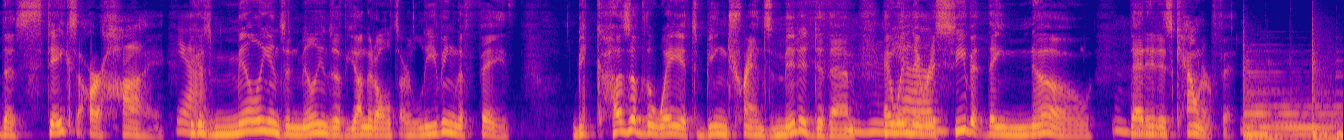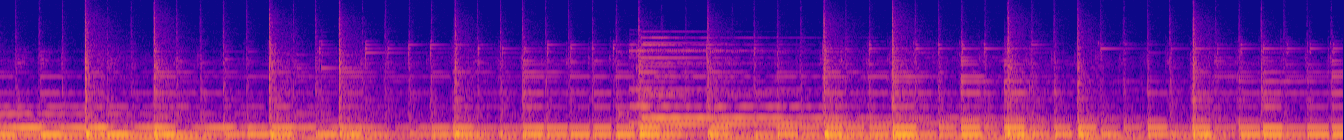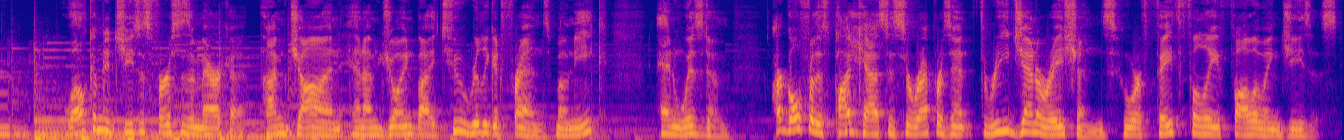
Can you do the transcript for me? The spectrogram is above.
the stakes are high Yeah. because millions and millions of young adults are leaving the faith because of the way it's being transmitted to them. Mm-hmm. And when they receive it, they know that it is counterfeit. Welcome to Jesus versus America. I'm John, and I'm joined by two really good friends, Monique and Wisdom. Our goal for this podcast is to represent three generations who are faithfully following Jesus.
